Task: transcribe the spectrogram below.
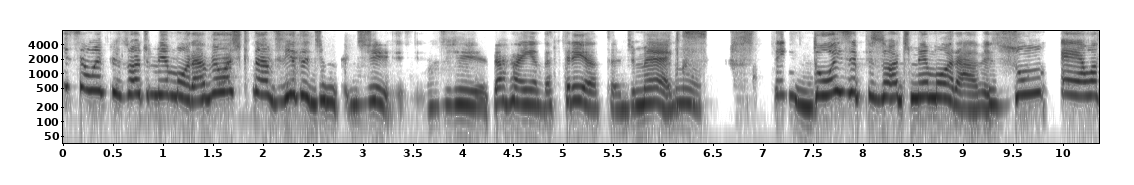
isso é um episódio memorável. Eu acho que na vida de, de, de da Rainha da Treta, de Max, hum. tem dois episódios memoráveis. Um é ela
